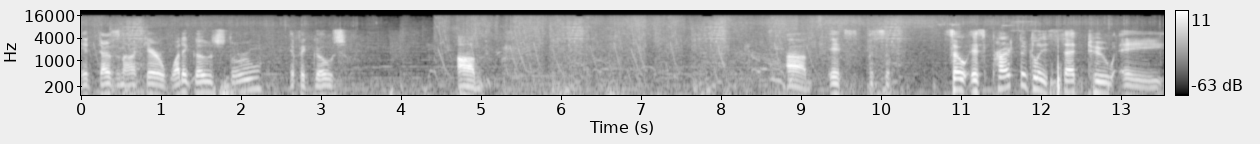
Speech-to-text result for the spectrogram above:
It does not care what it goes through. If it goes um, um, it's, it's so it's practically set to a.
